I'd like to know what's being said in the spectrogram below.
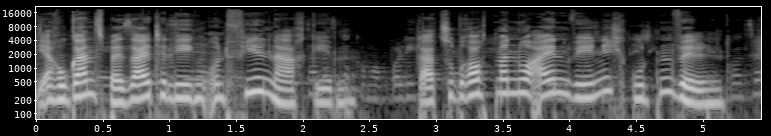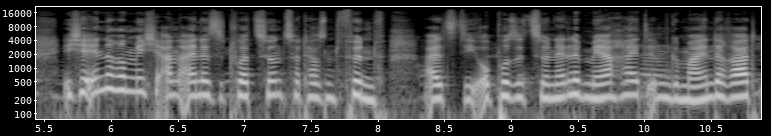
die Arroganz beiseite legen und viel nachgeben. Dazu braucht man nur ein wenig guten Willen. Ich erinnere mich an eine Situation 2005, als die oppositionelle Mehrheit im Gemeinderat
